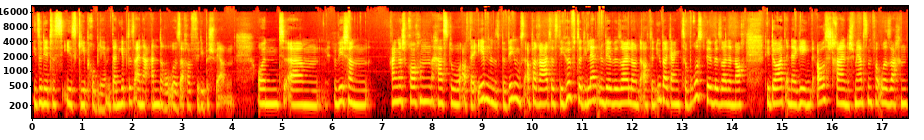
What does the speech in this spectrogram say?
isoliertes ISG-Problem. Dann gibt es eine andere Ursache für die Beschwerden. Und ähm, wie schon angesprochen, hast du auf der Ebene des Bewegungsapparates die Hüfte, die Lendenwirbelsäule und auch den Übergang zur Brustwirbelsäule noch, die dort in der Gegend ausstrahlende Schmerzen verursachen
